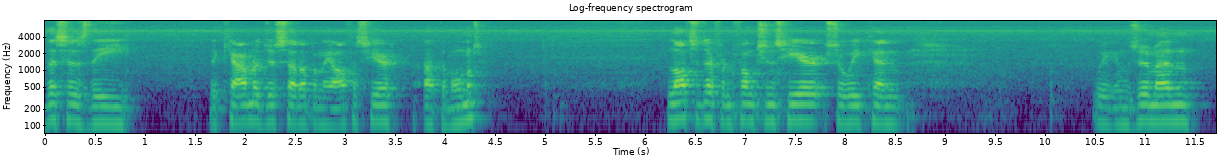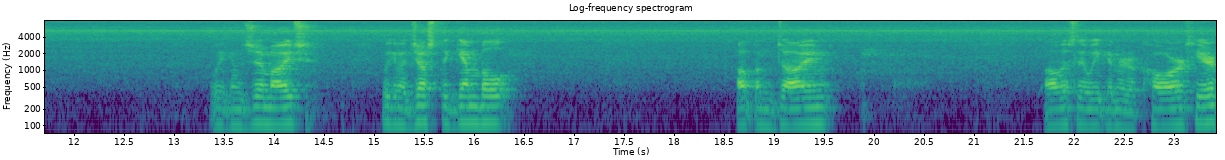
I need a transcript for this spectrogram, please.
this is the the camera just set up in the office here at the moment. Lots of different functions here, so we can we can zoom in we can zoom out we can adjust the gimbal up and down obviously we can record here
